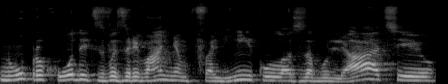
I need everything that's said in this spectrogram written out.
ну, проходить з визріванням фолікула, з овуляцією,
